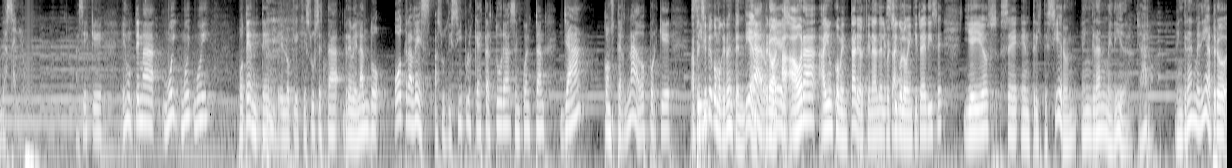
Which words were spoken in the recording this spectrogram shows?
de hacerlo. Así es que es un tema muy, muy, muy potente en lo que Jesús está revelando otra vez a sus discípulos que a esta altura se encuentran ya consternados porque... Al si- principio como que no entendían, Claro, pero a- ahora hay un comentario al final del Exacto. versículo 23 dice, y ellos se entristecieron en gran medida. Claro. En gran medida, pero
